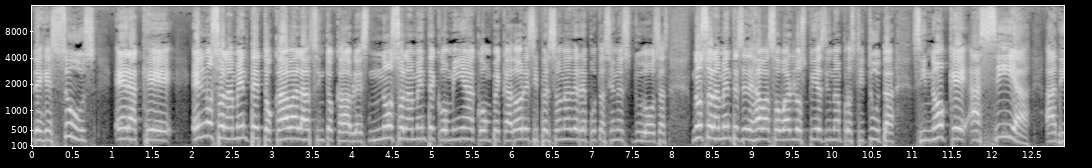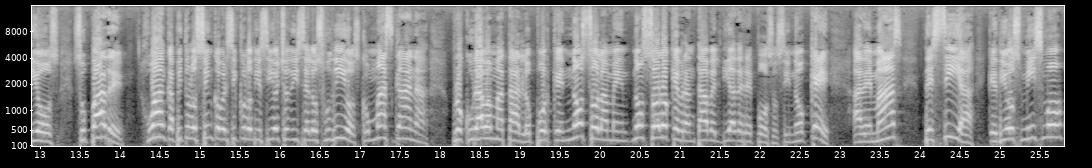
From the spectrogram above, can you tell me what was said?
de Jesús era que él no solamente tocaba las intocables, no solamente comía con pecadores y personas de reputaciones dudosas, no solamente se dejaba sobar los pies de una prostituta, sino que hacía a Dios su Padre. Juan capítulo 5 versículo 18 dice, los judíos con más gana procuraban matarlo porque no solamente no solo quebrantaba el día de reposo, sino que además decía que Dios mismo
